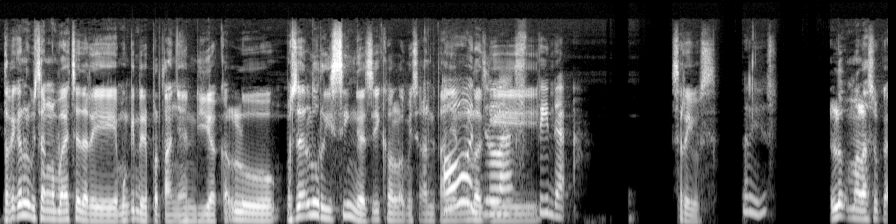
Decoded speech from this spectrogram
tapi kan lu bisa ngebaca dari mungkin dari pertanyaan dia ke lu. Maksudnya lu risih nggak sih kalau misalkan ditanya Oh, lu jelas lagi tidak. serius? Serius? Lu malah suka?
